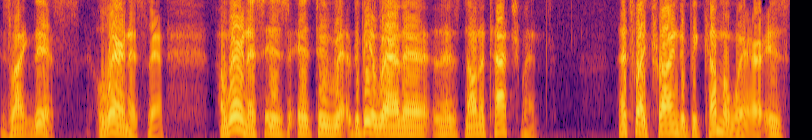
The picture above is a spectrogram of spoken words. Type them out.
It's like this. Awareness then. Awareness is, is to, to be aware there, there's non-attachment. That's why trying to become aware is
